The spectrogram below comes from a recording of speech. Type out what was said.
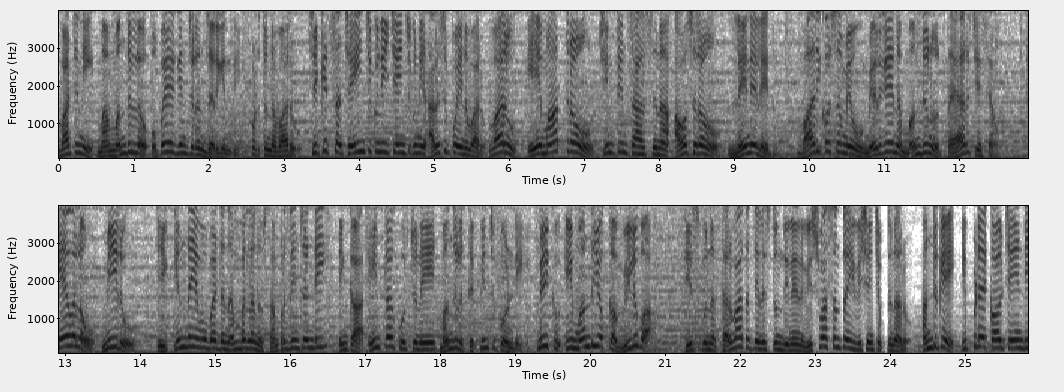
వాటిని మా మందుల్లో ఉపయోగించడం జరిగింది. పడుతున్న వారు చికిత్స చేయించుకుని చేయించుకుని అలసిపోయిన వారు. వారు ఏమాత్రం చింతించాల్సిన అవసరం లేనే లేదు. వారి కోసం మేము మెరుగైన మందును తయారు చేశాం. కేవలం మీరు ఈ కింద ఇవ్వబడ్డ నంబర్లను సంప్రదించండి. ఇంకా ఇంట్లో కూర్చునే మందులు తెప్పించుకోండి. మీకు ఈ మందు యొక్క విలువ తీసుకున్న తర్వాత తెలుస్తుంది. నేను విశ్వాసంతో ఈ విషయం చెప్తున్నాను. అందుకే ఇప్పుడే కాల్ చేయండి.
